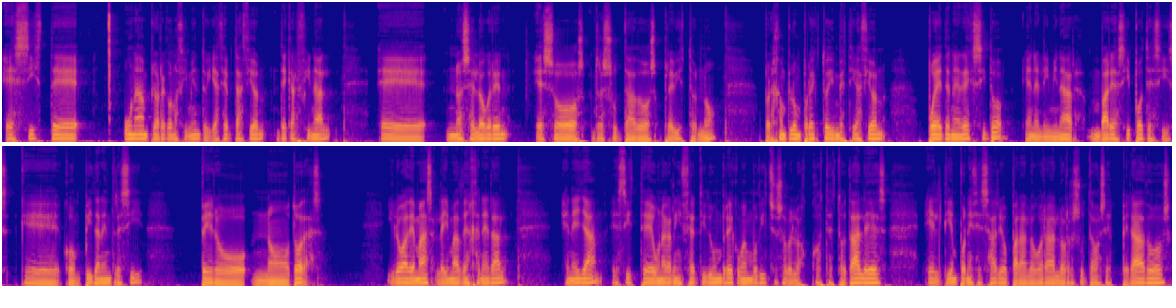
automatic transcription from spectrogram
existe un amplio reconocimiento y aceptación de que al final eh, no se logren esos resultados previstos, ¿no? Por ejemplo, un proyecto de investigación puede tener éxito en eliminar varias hipótesis que compitan entre sí, pero no todas. Y luego además la imagen en general, en ella existe una gran incertidumbre, como hemos dicho, sobre los costes totales, el tiempo necesario para lograr los resultados esperados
